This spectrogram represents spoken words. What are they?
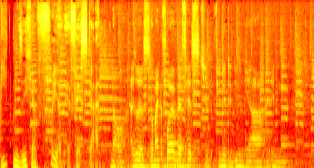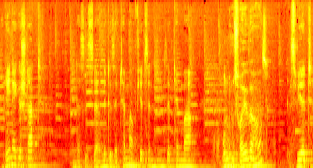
bieten sich ja Feuerwehrfeste an. Genau, also das Gemeinde Feuerwehrfest findet in diesem Jahr in Renegge statt. Das ist äh, Mitte September, am 14. September. Rund ums Feuerwehrhaus? Es wird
